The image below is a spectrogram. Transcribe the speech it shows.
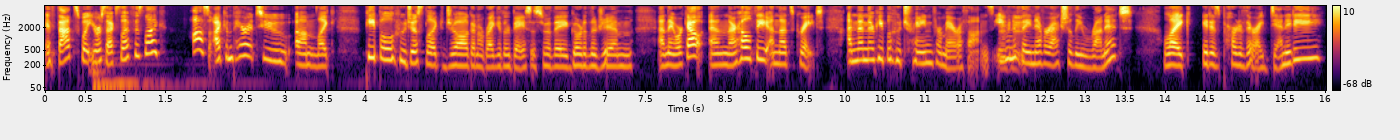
if that's what your sex life is like, awesome. I compare it to um like people who just like jog on a regular basis or they go to the gym and they work out and they're healthy and that's great. And then there are people who train for marathons, even if Mhm. they never actually run it, like it is part of their identity.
